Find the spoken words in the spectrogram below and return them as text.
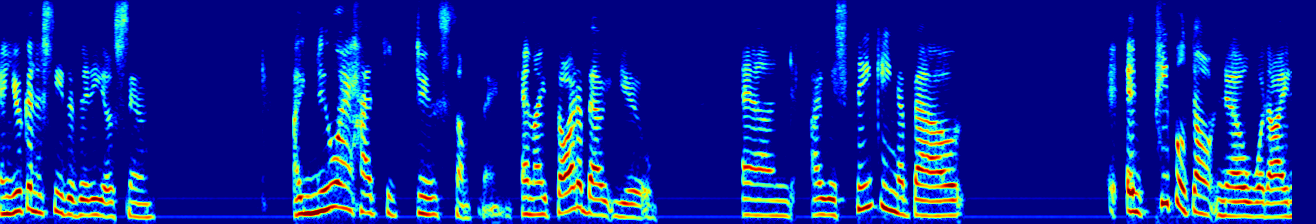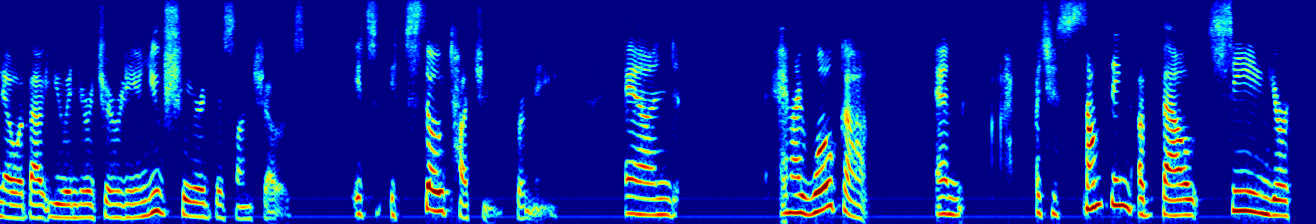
and you're going to see the video soon. I knew I had to do something, and I thought about you, and I was thinking about and people don't know what I know about you and your journey, and you've shared this on shows it's it's so touching for me and and i woke up and it's just something about seeing your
